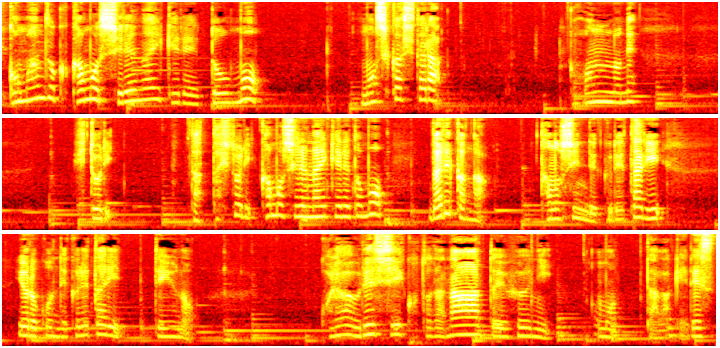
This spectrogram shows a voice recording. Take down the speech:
己満足かもしれないけれどももしかしたらほんのね一人たった一人かもしれないけれども誰かが楽しんでくれたり喜んでくれたりっていうのこれは嬉しいことだなというふうに思ったわけです。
